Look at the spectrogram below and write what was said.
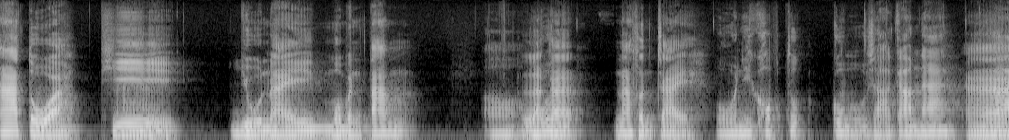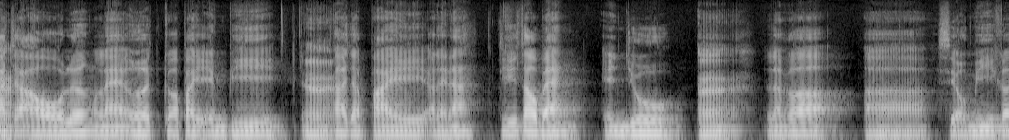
5 ตัวที่อยู่ในโมเมนตัมอ๋อแล้วก็น่าสนใจ โอ้โหนี่ครบทุก กลุ่มอุตสาหกรรมนะ อ่าถ้าจะเอาเรื่องแรเอิร์ธก็ไป MP อ่า ถ้าจะไปอะไรนะดิจิตอลแบงก์ NU อ่าแล้วก็เสี่ยวมีก็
